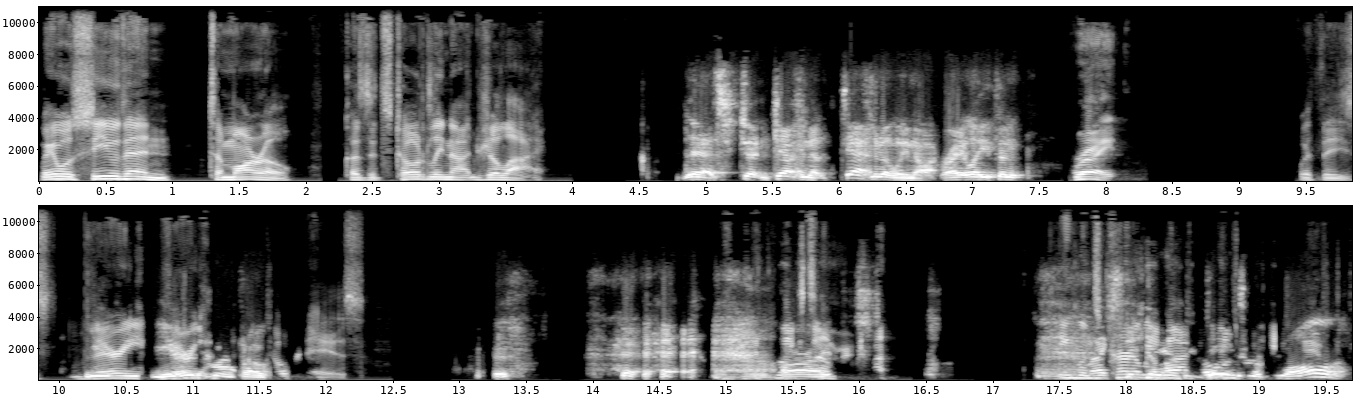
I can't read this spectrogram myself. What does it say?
We will see you then tomorrow because it's totally not July. Yeah, it's de- definite, definitely not, right, Lathan? Right. With these very You very hot here, folks. October days. All right. England's Like currently summer. watching. Well,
